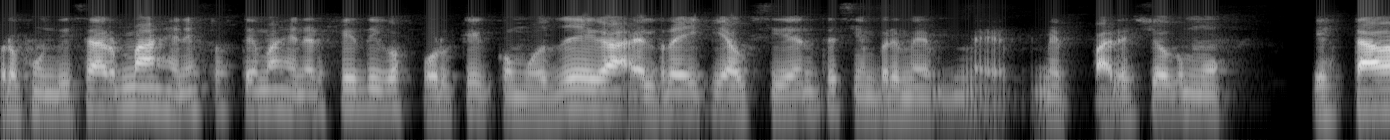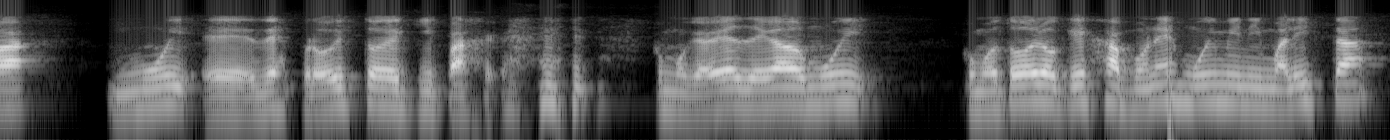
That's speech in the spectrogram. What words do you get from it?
profundizar más en estos temas energéticos porque como llega el Reiki a Occidente siempre me, me, pareció como que estaba muy eh, desprovisto de equipaje, como que había llegado muy, como todo lo que es japonés, muy minimalista,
